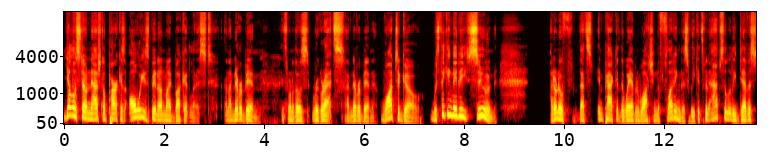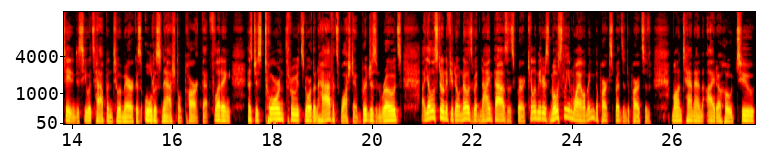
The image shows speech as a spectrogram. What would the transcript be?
Yellowstone National Park has always been on my bucket list, and I've never been. It's one of those regrets. I've never been. Want to go. Was thinking maybe soon. I don't know if that's impacted the way I've been watching the flooding this week. It's been absolutely devastating to see what's happened to America's oldest national park. That flooding has just torn through its northern half. It's washed out bridges and roads. Uh, Yellowstone, if you don't know, is about 9,000 square kilometers, mostly in Wyoming. The park spreads into parts of Montana and Idaho too.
